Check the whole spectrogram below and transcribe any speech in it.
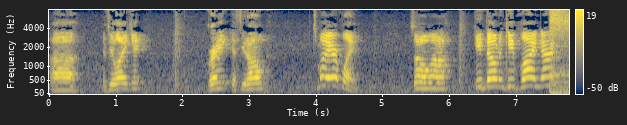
Uh, if you like it, great. If you don't, it's my airplane. So uh, keep building, keep flying, guys.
